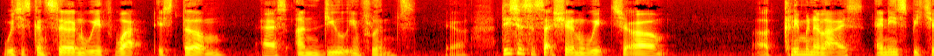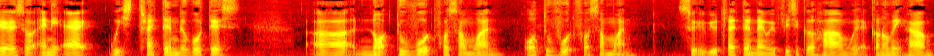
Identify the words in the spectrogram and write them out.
which is concerned with what is termed as undue influence. Yeah. This is a section which um, uh, criminalize any speeches or any act which threaten the voters uh, not to vote for someone or to vote for someone. So if you threaten them with physical harm, with economic harm,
